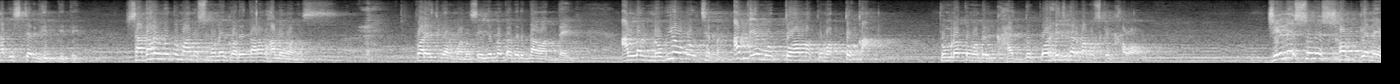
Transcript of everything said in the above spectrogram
হাদিসটার ভিত্তিতে। সাধারণত মানুষ মনে করে তারা ভালো মানুষ, পরেজগার মানুষ, এই জন্য তাদের দাওয়াত দেয়। আল্লাহর নবীও বলছেন তোমরা তোমাদের খাদ্য পরেজগার মানুষকে খাওয়াও। জেনে শুনে সব জ্ঞানে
